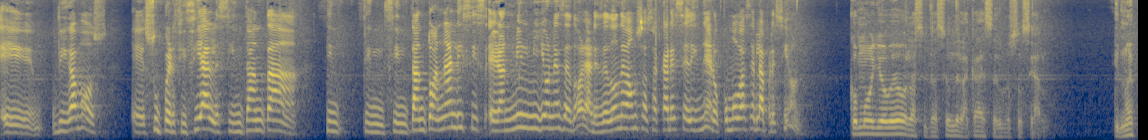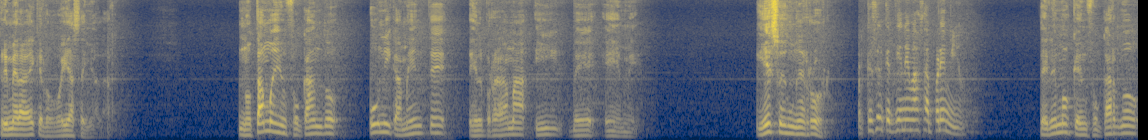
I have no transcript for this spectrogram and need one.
eh, digamos, eh, superficial, sin, tanta, sin, sin- sin tanto análisis, eran mil millones de dólares. ¿De dónde vamos a sacar ese dinero? ¿Cómo va a ser la presión? ¿Cómo yo veo la situación de la Caja de Seguro Social? Y no es primera vez que lo voy a señalar. Nos estamos enfocando únicamente en el programa IBM. Y eso es un error. Porque es el que tiene más apremio. Tenemos que enfocarnos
